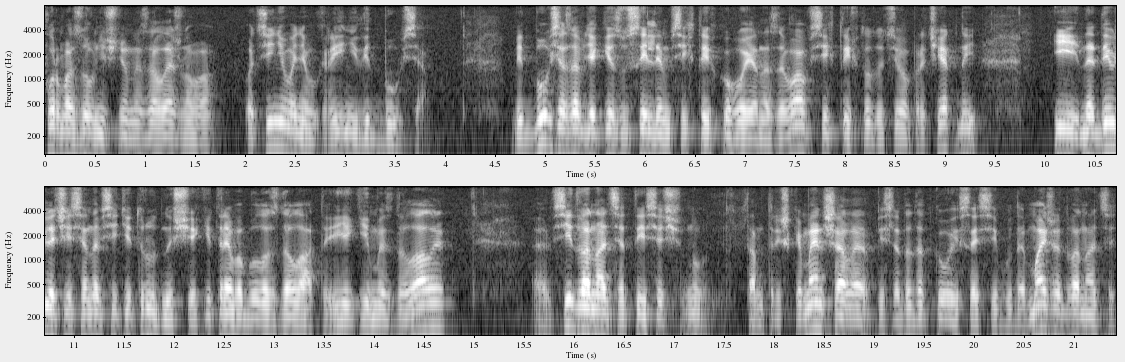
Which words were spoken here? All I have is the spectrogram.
форма зовнішнього незалежного оцінювання в Україні відбувся. Відбувся завдяки зусиллям всіх тих, кого я називав, всіх тих, хто до цього причетний. І не дивлячись на всі ті труднощі, які треба було здолати, і які ми здолали, е, всі 12 тисяч, ну там трішки менше, але після додаткової сесії буде майже 12,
